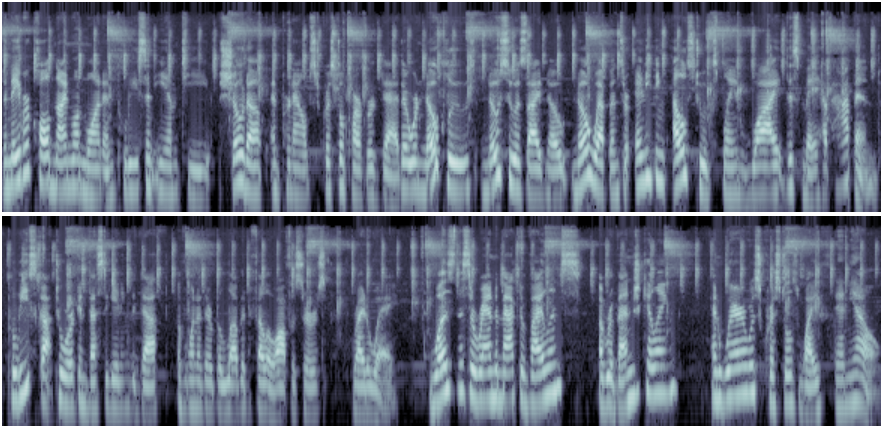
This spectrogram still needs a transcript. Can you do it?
The neighbor called 911 and police and EMT showed up and pronounced Crystal Parker dead. There were no clues, no suicide note, no weapons, or anything else to explain why this may have happened. Police got to work investigating the death of one of their beloved fellow officers right away. Was this a random act of violence? A revenge killing? And where was Crystal's wife, Danielle?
